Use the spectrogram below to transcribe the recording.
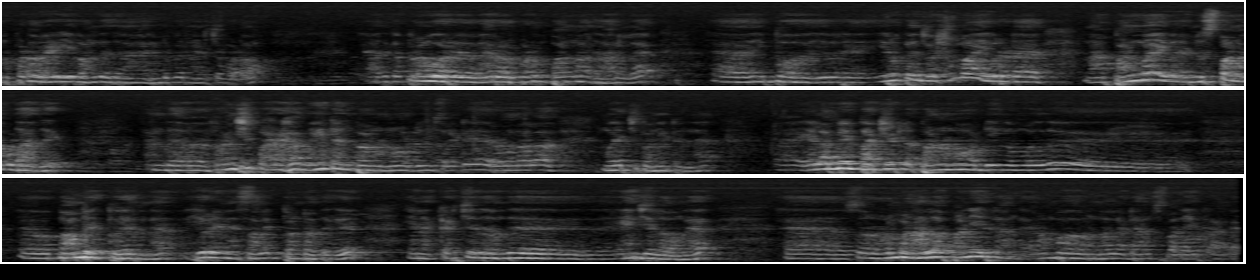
ஒரு படம் வெளியே வந்தது. நாங்கள் ரெண்டு பேரும் நடித்த படம். அதுக்கப்புறம் ஒரு வேற ஒரு படம் பண்ணோம் அது வரல இப்போது இவர் இருபத்தஞ்சி வருஷமாக இவரோட நான் பண்ணால் இவரை மிஸ் பண்ணக்கூடாது. அந்த ஃப்ரெண்ட்ஷிப் அழகாக மெயின்டைன் பண்ணணும் அப்படின்னு சொல்லிட்டு ரொம்ப நாளாக முயற்சி பண்ணிட்டு இருந்தேன். எல்லாமே பட்ஜெட்டில் பண்ணணும் அப்படிங்கும்போது பாம்பேக்கு போயிருந்தேன். ஹீரோயினை செலக்ட் பண்ணுறதுக்கு எனக்கு கிடைச்சது வந்து ஏஞ்சல் அவங்க. ஸோ ரொம்ப நல்லா பண்ணியிருக்காங்க. ரொம்ப நல்லா டான்ஸ் பண்ணியிருக்காங்க.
